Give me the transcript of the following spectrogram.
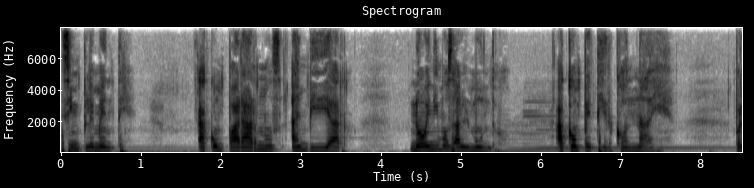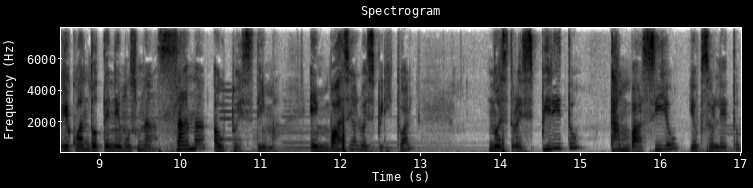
simplemente a compararnos, a envidiar, no venimos al mundo a competir con nadie. Porque cuando tenemos una sana autoestima en base a lo espiritual, nuestro espíritu tan vacío y obsoleto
